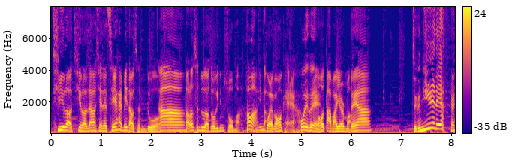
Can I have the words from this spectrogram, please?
提了提了，然后现在车还没到成都啊，到了成都到时候我跟你们说嘛，好嘛，你们过来帮我看一下，可以可以，帮我搭把眼嘛。对呀，这个女的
